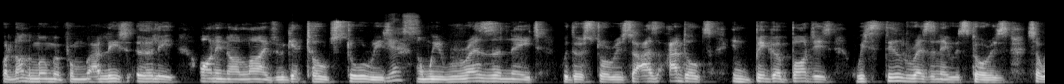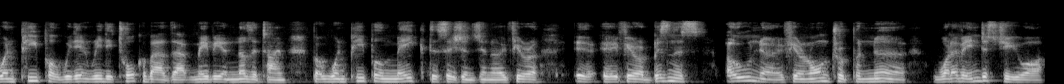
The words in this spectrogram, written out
well, not the moment, from at least early on in our lives, we get told stories yes. and we resonate with those stories. So as adults in bigger bodies, we still resonate with stories. So when people, we didn't really talk about that, maybe another time, but when people make decisions, you know, if you're a if you're a business owner, if you're an entrepreneur, whatever industry you are,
